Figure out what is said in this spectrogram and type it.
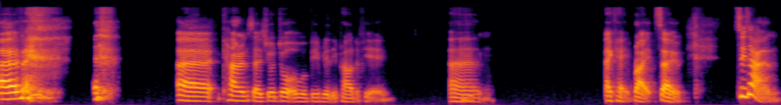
um, uh, Karen says your daughter will be really proud of you. Um, okay, right. So, Suzanne,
